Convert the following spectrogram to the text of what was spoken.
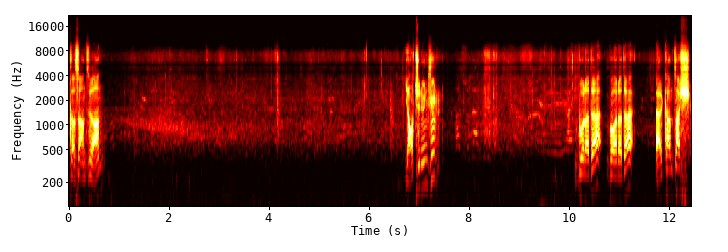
kazandığı an. Yalçın Üncül burada bu arada Erkan Taş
